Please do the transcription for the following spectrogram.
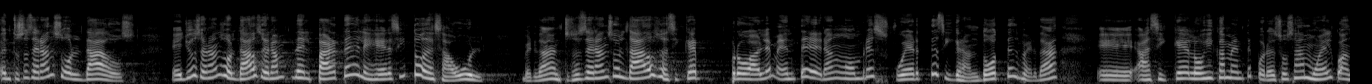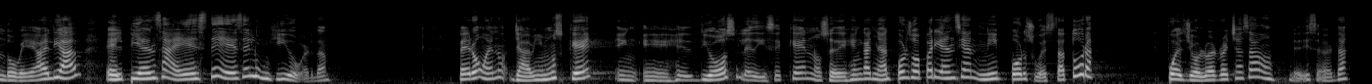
entonces eran soldados. Ellos eran soldados, eran del parte del ejército de Saúl, ¿verdad? Entonces eran soldados, así que probablemente eran hombres fuertes y grandotes, ¿verdad? Eh, así que lógicamente por eso Samuel cuando ve a Eliab, él piensa, este es el ungido, ¿verdad? Pero bueno, ya vimos que en, eh, Dios le dice que no se deje engañar por su apariencia ni por su estatura. Pues yo lo he rechazado, le dice, ¿verdad?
